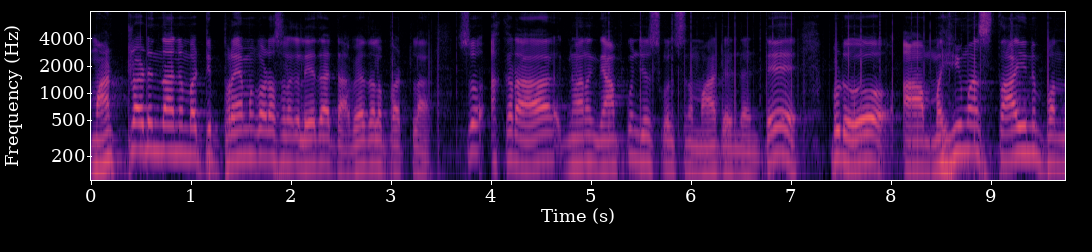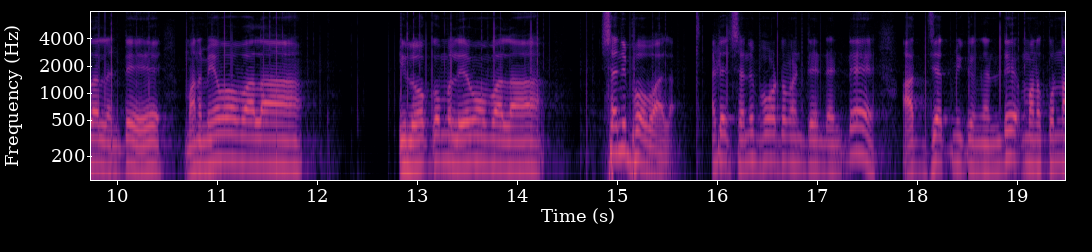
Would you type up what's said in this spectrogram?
మాట్లాడిన దాన్ని బట్టి ప్రేమ కూడా అసలు లేదట వేదల పట్ల. సో అక్కడ మనం జ్ఞాపకం చేసుకోవాల్సిన మాట ఏంటంటే ఇప్పుడు ఆ మహిమ స్థాయిని పొందాలంటే మనం ఏమవ్వాలా ఈ లోకంలో ఏమవ్వాలా? చనిపోవాలా? అంటే చనిపోవటం అంటే ఏంటంటే ఆధ్యాత్మికంగా అంటే మనకున్న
